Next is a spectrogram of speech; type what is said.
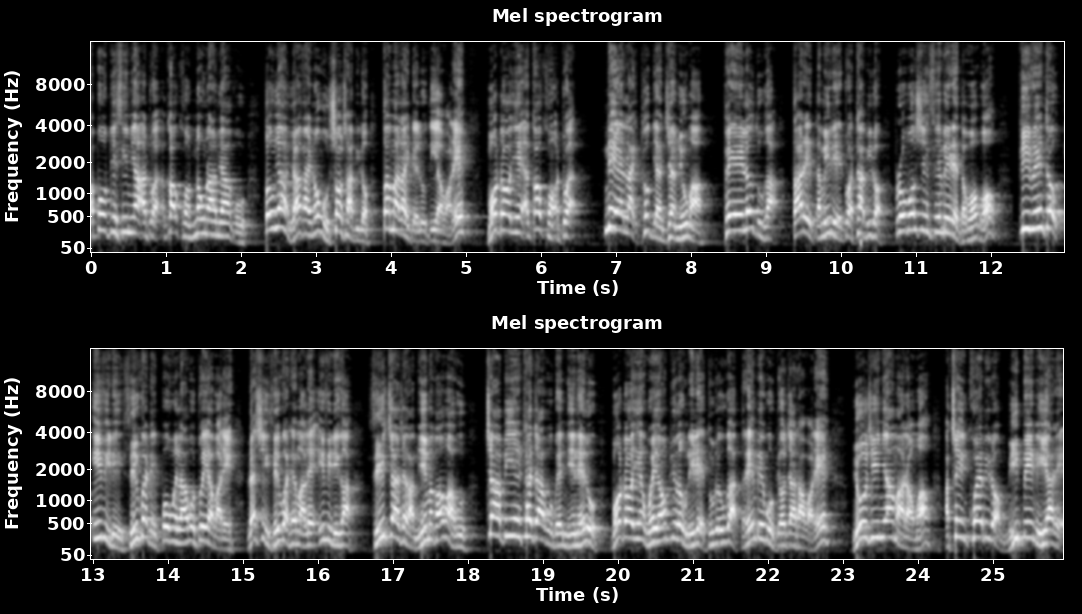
အပိုပစ္စည်းများအတွက်အကောက်ခွန်နှုံသားများကို၃ညရာခိုင်နှုန်းကိုရှော့ချပြီးတော့သတ်မှတ်လိုက်တယ်လို့သိရပါတယ်။မော်တော်ယာဉ်အကောက်ခွန်အတွက်နှစ်ရက်လိုက်ထုတ်ပြန်ချက်မျိုးမှာဖေးလို့သူကသားတွေသမီးတွေအတွက်ထပ်ပြီးတော့ promotion ဆင်းပေးတဲ့သဘောပေါ့ ပြည်တွင်းထုတ် EV တွေဈေးကွက်တွေပုံဝင်လာဖို့တွေ့ရပါတယ်လက်ရှိဈေးကွက်ထဲမှာလည်း EV တွေကဈေးကျကြကမြင်မကောင်းပါဘူးကြာပြီးရင်ထပ်ကြဖို့ပဲမြင်တယ်လို့မော်တော်ယာဉ်ဝယ်ရောင်းပြုလုပ်နေတဲ့သူတို့ကသတင်းပေးဖို့ပြောကြားထားပါတယ်မျိုးကြီးများမှာတော့မှအချိန်ခွဲပြီးတော့မီးပေးနေရတဲ့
